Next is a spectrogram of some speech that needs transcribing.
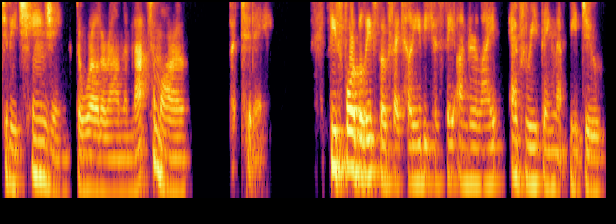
to be changing the world around them, not tomorrow, but today. These four beliefs, folks, I tell you because they underlie everything that we do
